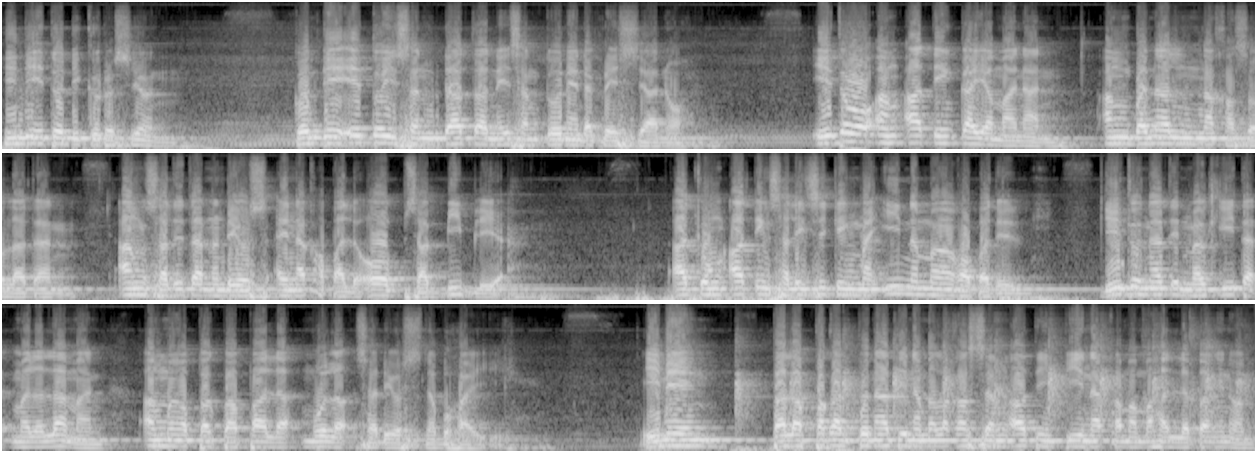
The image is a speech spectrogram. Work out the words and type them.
hindi ito dekorasyon, kundi ito ay sandata na isang tunay na Kristiyano. Ito ang ating kayamanan. ang banal na kasulatan. Ang salita ng Diyos ay nakapaloob sa Biblia. At kung ating salisiking mainam mga kapatid, dito natin makita at malalaman ang mga pagpapala mula sa Diyos na buhay. Amen. Palakpakan po natin na malakas ang ating pinakamamahal na Panginoon.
